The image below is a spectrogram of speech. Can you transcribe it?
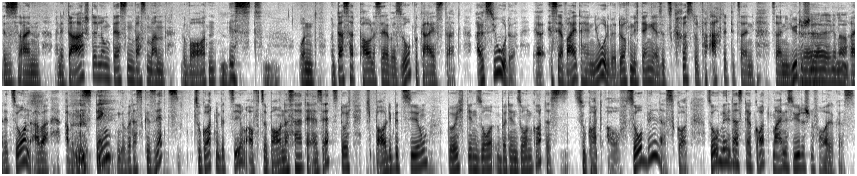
es ist ein, eine Darstellung dessen, was man geworden ist. Und, und das hat Paulus selber so begeistert, als Jude. Er ist ja weiterhin Jude. Wir dürfen nicht denken, er ist jetzt Christ und verachtet jetzt seine, seine jüdische Ja, ja, genau. Tradition. Aber, aber dieses Denken über das Gesetz, zu Gott eine Beziehung aufzubauen, das hat er ersetzt durch, ich baue die Beziehung durch den Sohn, über den Sohn Gottes zu Gott auf. So will das Gott. So will das der Gott meines jüdischen Volkes.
